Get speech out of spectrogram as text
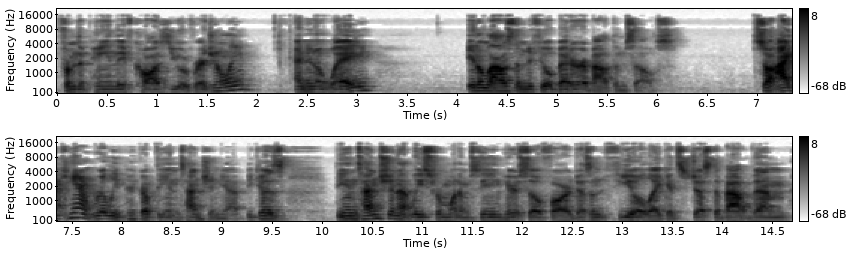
from the pain they've caused you originally. And in a way, it allows them to feel better about themselves. So I can't really pick up the intention yet because the intention, at least from what I'm seeing here so far, doesn't feel like it's just about them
